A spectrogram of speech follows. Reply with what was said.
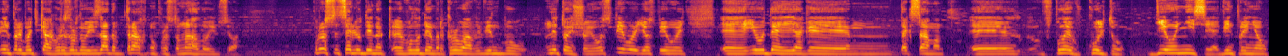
він при батьках розвернув її задом, трахнув просто нагло і все. Просто це людина е, Володимир Кровавий, він був не той, що його співують, його співують е, іудеї, як так само вплив культу Діонісія. Він прийняв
